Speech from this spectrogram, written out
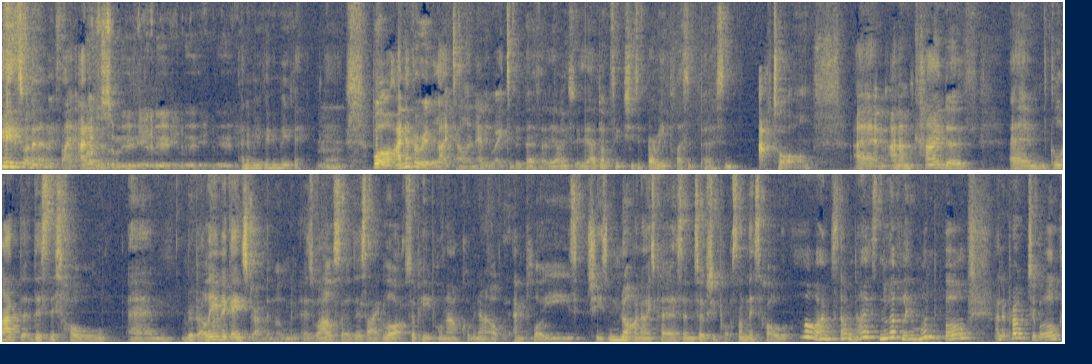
it's one of them. It's like I Like don't it's a movie and a movie and a movie and a movie. and a movie and a movie. Mm. Yeah. But I never really liked Ellen anyway, to be perfectly honest with you. I don't think she's a very pleasant person at all. Um, and I'm kind of um, glad that there's this whole um, rebellion against her at the moment as well. So there's like lots of people now coming out, employees. She's not a nice person, so she puts on this whole, oh, I'm so nice and lovely and wonderful and approachable.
